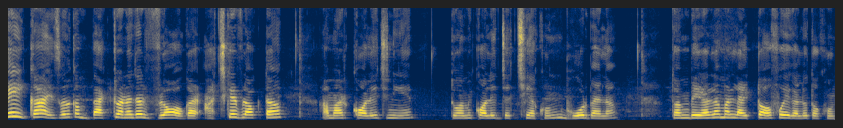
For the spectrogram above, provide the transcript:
Hey guys welcome back to another vlog আর আজকের ভ্লগটা আমার কলেজ নিয়ে। তো আমি কলেজ যাচ্ছি এখন ভোরবেলা। তো আমি বেরালাম আর লাইটটা অফ হয়ে গেল তখন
